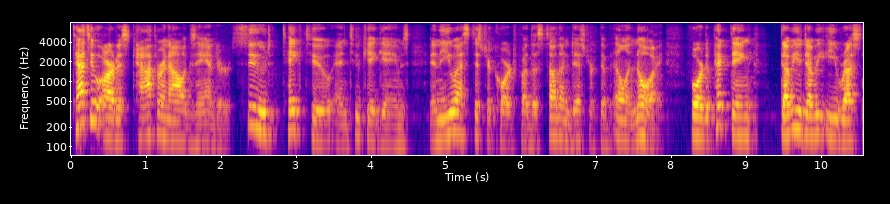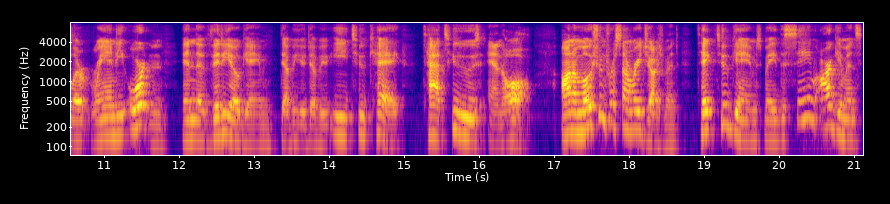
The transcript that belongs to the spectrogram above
Tattoo artist Catherine Alexander sued Take Two and 2K Games in the U.S. District Court for the Southern District of Illinois for depicting WWE wrestler Randy Orton in the video game WWE 2K, tattoos and all. On a motion for summary judgment, Take Two Games made the same arguments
